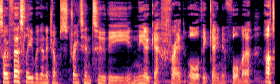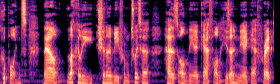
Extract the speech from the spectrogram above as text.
So firstly, we're going to jump straight into the NeoGAF thread or the Game Informer article points. Now, luckily, Shinobi from Twitter has on NeoGAF, on his own NeoGAF thread,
